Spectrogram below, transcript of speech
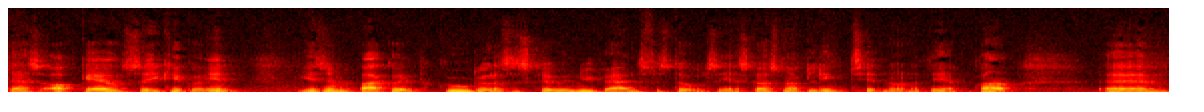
deres opgave, så I kan gå ind. I kan simpelthen bare gå ind på Google og så skrive en ny verdensforståelse. Jeg skal også nok linke til den under det her program. Øhm,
